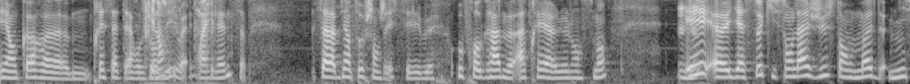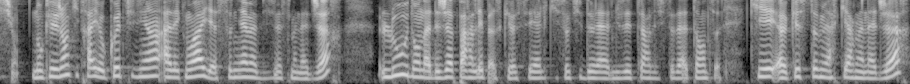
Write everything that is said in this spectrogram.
est encore prestataire aujourd'hui, ouais, freelance. Ça va bientôt changer, c'est au programme après le lancement. Mhm. Et il y a ceux qui sont là juste en mode mission. Donc les gens qui travaillent au quotidien avec moi, il y a Sonia, ma business manager. Lou, dont on a déjà parlé parce que c'est elle qui s'occupe de la newsletter liste d'attente, qui est euh, Customer Care Manager.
